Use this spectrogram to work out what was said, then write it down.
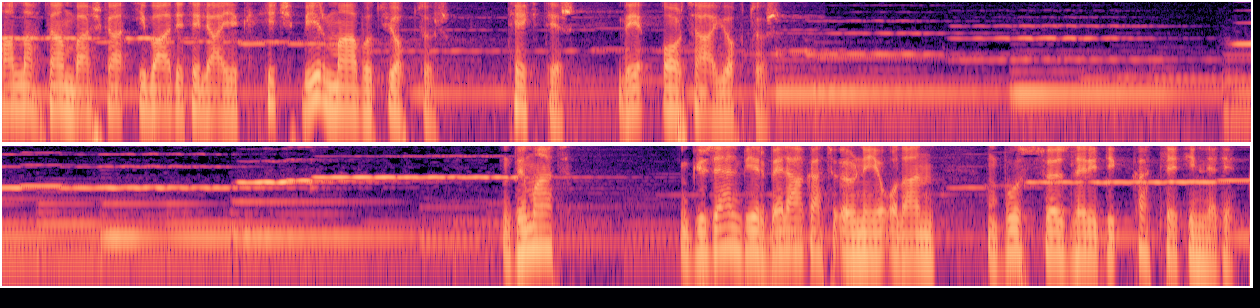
Allah'tan başka ibadete layık hiçbir mabut yoktur. Tektir ve ortağı yoktur. Dımat, güzel bir belagat örneği olan bu sözleri dikkatle dinledi.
